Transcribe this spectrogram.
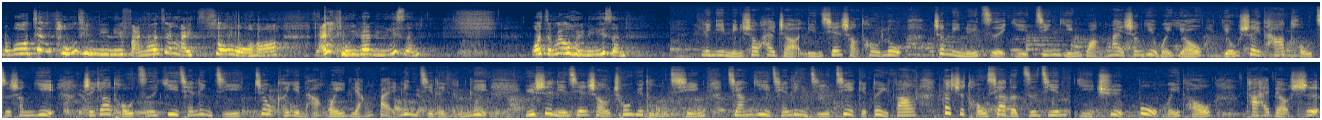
我这样同情你，你反而这样来说我哈，来毁了你一生，我怎么样毁你一生？另一名受害者林先生透露，这名女子以经营网卖生意为由，游说他投资生意，只要投资一千令吉，就可以拿回两百令吉的盈利。于是林先生出于同情，将一千令吉借给对方，但是投下的资金一去不回头。他还表示，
